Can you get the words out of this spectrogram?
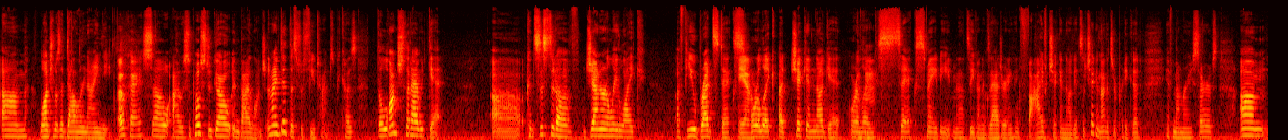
um, lunch was a dollar ninety. Okay. So I was supposed to go and buy lunch, and I did this a few times because the lunch that I would get uh, consisted of generally like a few breadsticks Yeah. or like a chicken nugget or Mm-hmm. like six maybe. I mean, that's even exaggerating. I think five chicken nuggets. The chicken nuggets are pretty good, if memory serves. Um,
